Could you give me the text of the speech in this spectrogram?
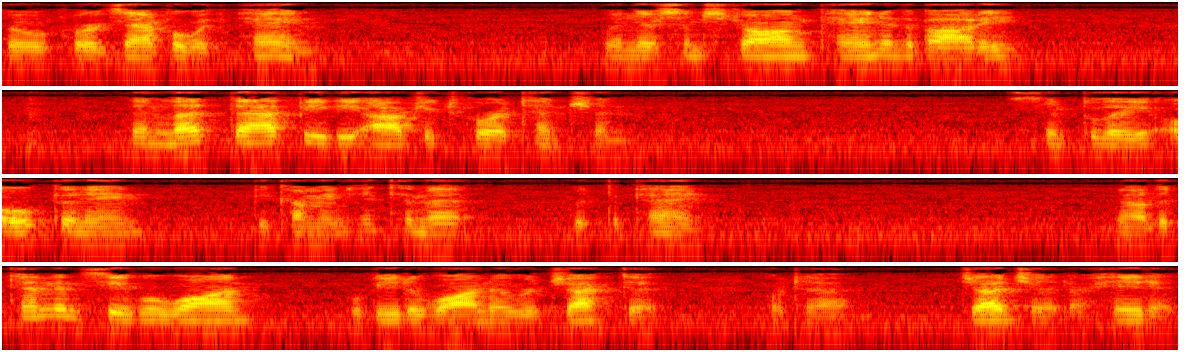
So, for example, with pain, when there's some strong pain in the body, then let that be the object for attention. Simply opening, becoming intimate with the pain. Now the tendency will want will be to want to reject it or to judge it or hate it.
